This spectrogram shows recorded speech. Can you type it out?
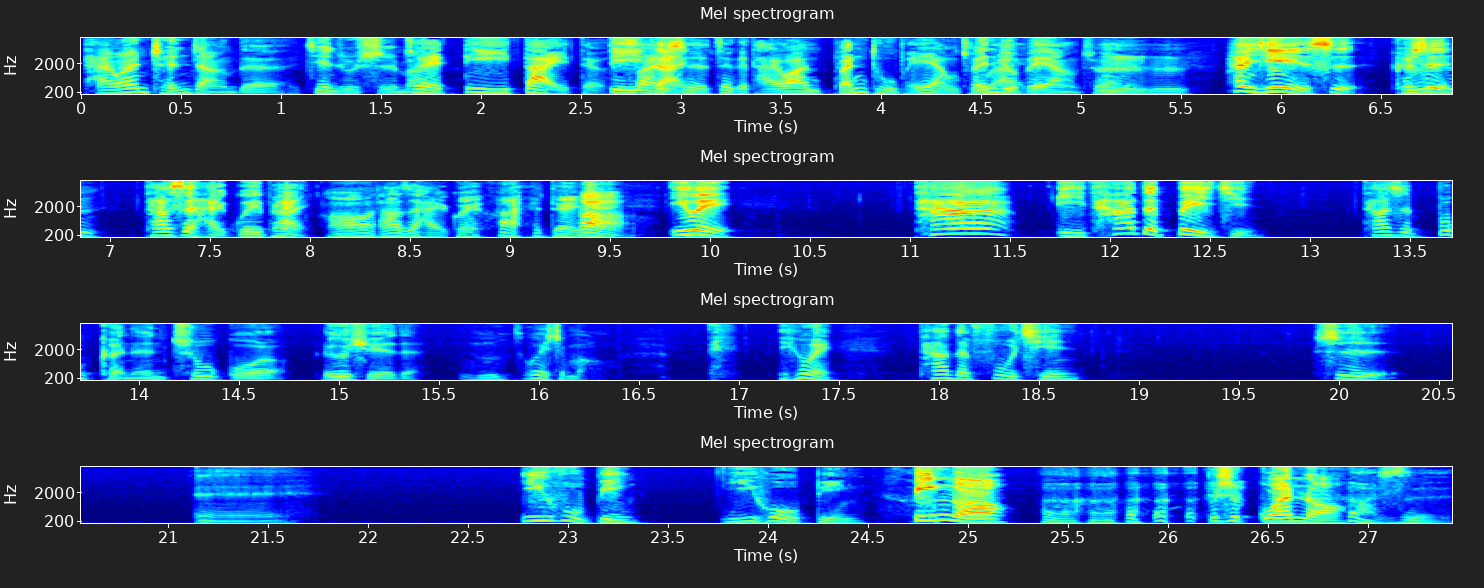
台湾成长的建筑师嘛，对，第一代的，第一代。是这个台湾本土培养出来，本土培养出来。的。嗯嗯，汉先也是，可是他是海归派。哦，他是海归派，对。啊，因为他以他的背景。他是不可能出国留学的，嗯，为什么？因为他的父亲是呃医护兵，医护兵。兵哦，不是官哦，是。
